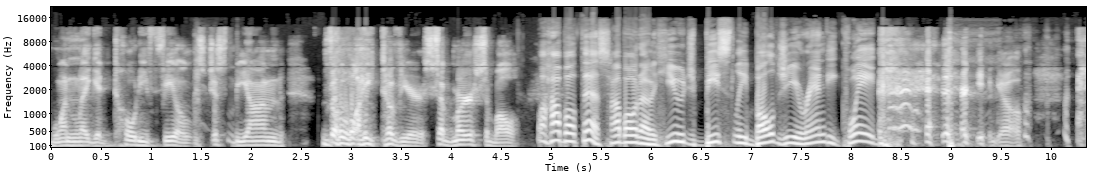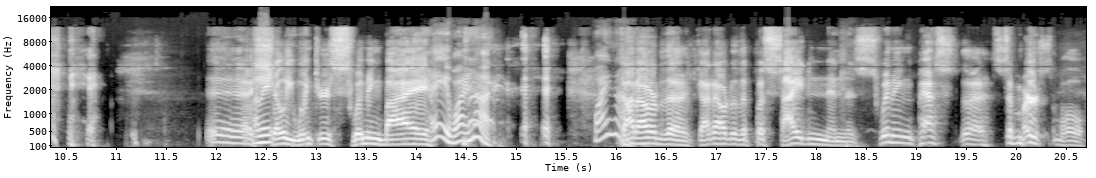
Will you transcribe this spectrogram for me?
one-legged Totie Fields just beyond the light of your submersible Well, how about this? How about a huge, beastly, bulgy Randy Quaid? there you go uh, mean- Shelley Winters swimming by hey, why not? Why not? got out of the got out of the Poseidon and is swimming past the submersible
